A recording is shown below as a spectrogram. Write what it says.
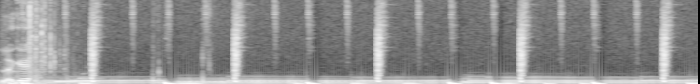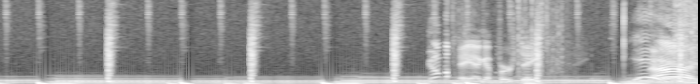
Look at. Got first date. Yeah. Nice.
